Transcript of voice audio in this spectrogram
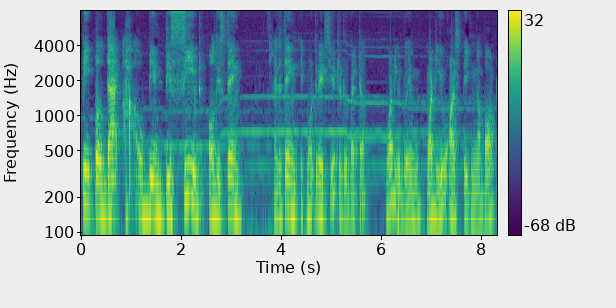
people that have been deceived all these things and the thing it motivates you to do better what are you doing? What you are speaking about?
